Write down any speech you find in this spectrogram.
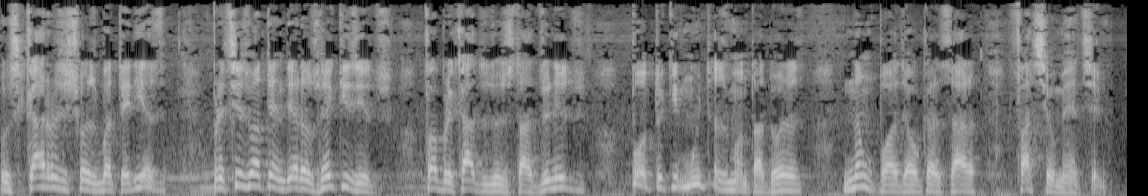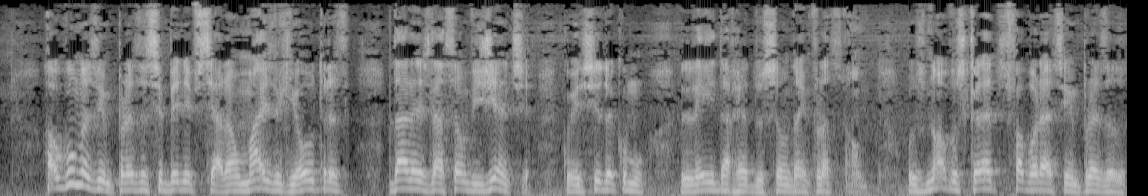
os carros e suas baterias precisam atender aos requisitos fabricados nos Estados Unidos, ponto que muitas montadoras não podem alcançar facilmente. Algumas empresas se beneficiarão mais do que outras da legislação vigente, conhecida como Lei da Redução da Inflação. Os novos créditos favorecem empresas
